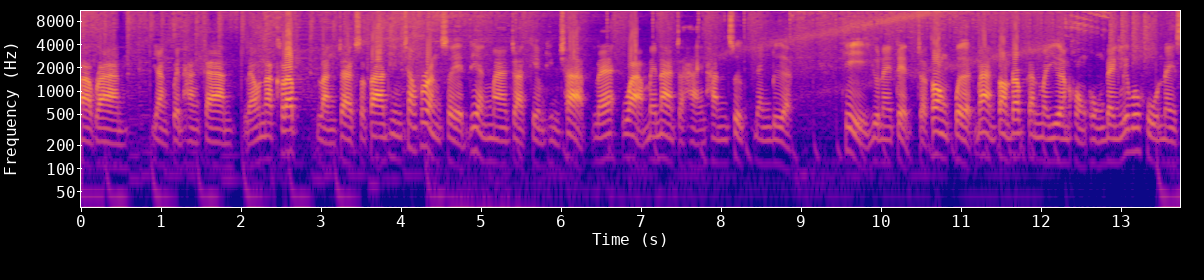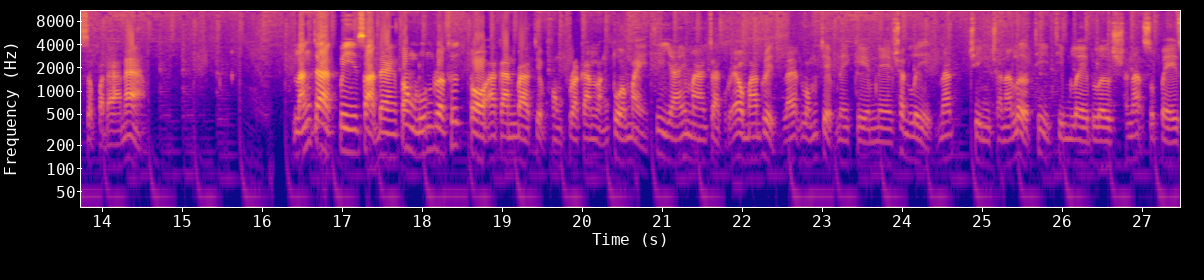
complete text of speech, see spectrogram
วาราน อย่างเป็นทางการแล้วนะครับ หลังจากสตาร์ทีมชาติฝรั่งเศสเรียงมาจากเกมทีมชาติ และว่าไม่น่าจะหายทันศึกแดงเดือด ที่ยูไนเต็ดจะต้องเปิดบ้านต้อนรับกันมาเยือนของหงส์แดงลิเวอร์พูลในสัปดาห์หน้า หลังจากปีศาจแดงต้องลุ้นระทึกต่ออาการบาดเจ็บของประกันหลังตัวใหม่ที่ย้ายมาจากเรอัลมาดริดและล้มเจ็บในเกมเนชั่นลีกนัดชิงชนะเลิศที่ทีมเลเบลชนะสเปย์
